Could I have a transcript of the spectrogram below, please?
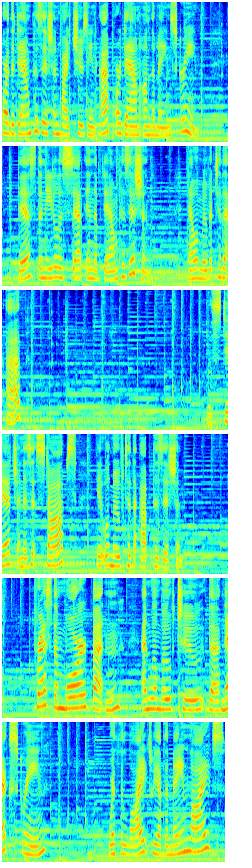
or the down position by choosing up or down on the main screen. This, the needle is set in the down position. Now we'll move it to the up. We'll stitch and as it stops, it will move to the up position. Press the More button and we'll move to the next screen with the lights. We have the main lights,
